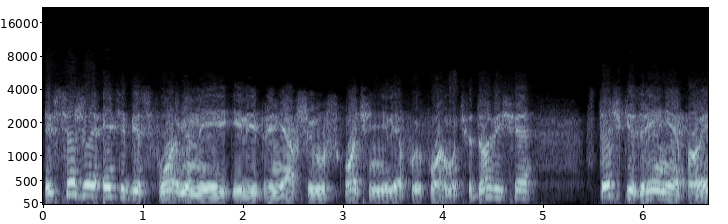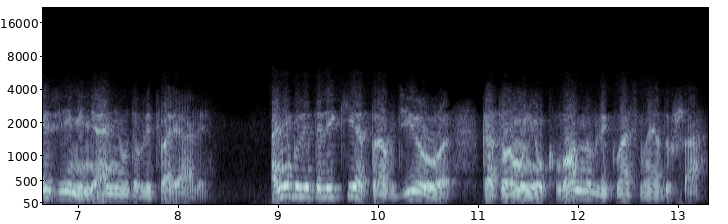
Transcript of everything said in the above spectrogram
И все же эти бесформенные или принявшие уж очень нелепую форму чудовища с точки зрения поэзии меня не удовлетворяли. Они были далеки от правдивого, которому неуклонно влеклась моя душа.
